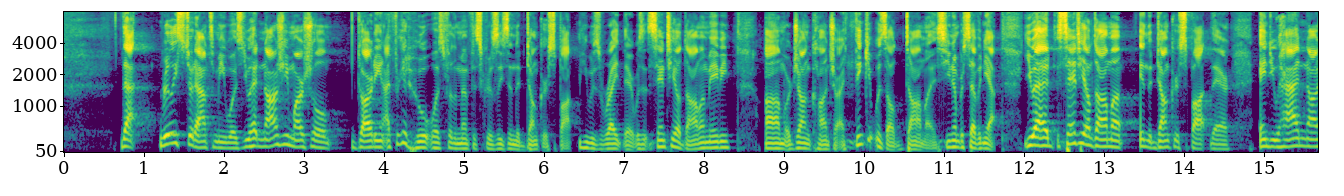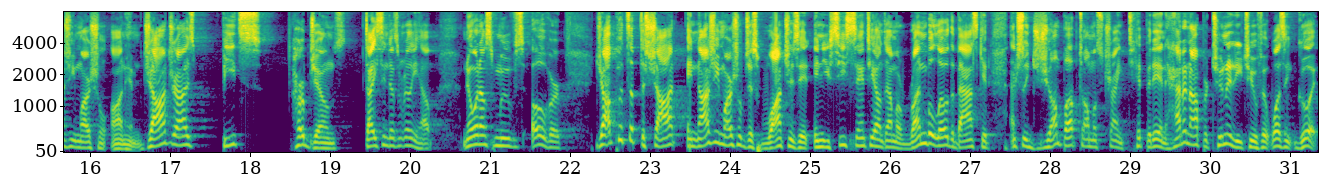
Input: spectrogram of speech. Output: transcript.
that really stood out to me was you had Naji Marshall guarding, I forget who it was for the Memphis Grizzlies in the dunker spot. He was right there. Was it Santi Aldama maybe? Um, or John Konchar? I think it was Aldama. Is he number seven? Yeah. You had Santi Aldama in the dunker spot there, and you had Naji Marshall on him. Ja drives, beats Herb Jones. Dyson doesn't really help. No one else moves over. Ja puts up the shot, and Naji Marshall just watches it, and you see Santi Aldama run below the basket, actually jump up to almost try and tip it in. Had an opportunity to if it wasn't good.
